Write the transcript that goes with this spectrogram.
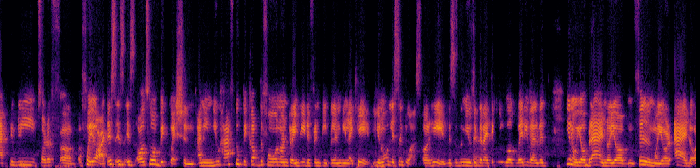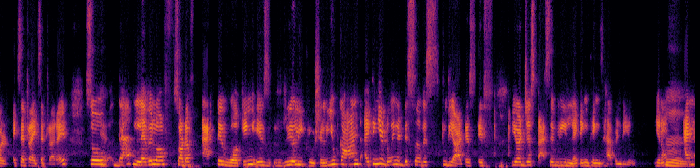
actively sort of uh, for your artist is is also a big question i mean you have to pick up the phone on 20 different people and be like hey you know listen to us or hey this is the music yeah. that i think will work very well with you know your brand or your film or your ad or etc etc right so yeah. that level of sort of active working is really crucial you can't i think you're doing a disservice to the artist if you're just passively letting things happen to you you know mm, and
